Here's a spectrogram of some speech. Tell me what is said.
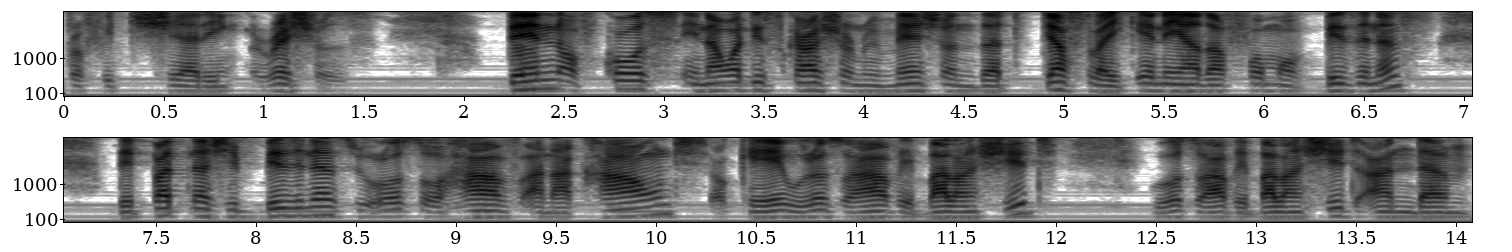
profit sharing ratios. Then, of course, in our discussion, we mentioned that just like any other form of business, the partnership business will also have an account. Okay, we'll also have a balance sheet. We also have a balance sheet, and um,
